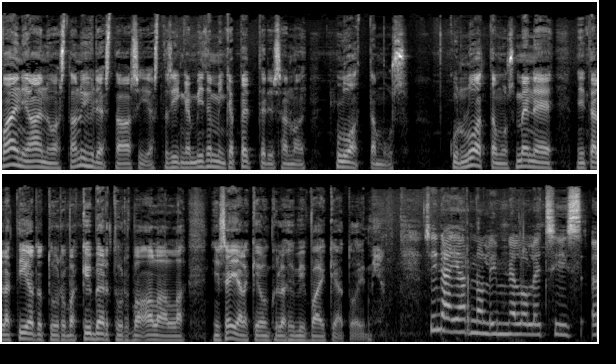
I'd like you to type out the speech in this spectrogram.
vain ja ainoastaan yhdestä asiasta, siinä mitä minkä Petteri sanoi, luottamus kun luottamus menee, niin tällä tietoturva, kyberturva-alalla, niin sen jälkeen on kyllä hyvin vaikea toimia. Sinä Jarno Limnel olet siis ö,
